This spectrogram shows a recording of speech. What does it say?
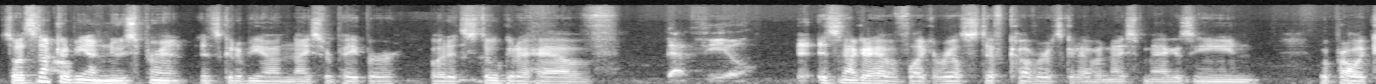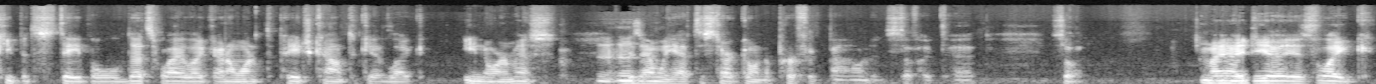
So it's not going to be on newsprint. It's going to be on nicer paper, but it's mm-hmm. still going to have. That feel. It- It's not going to have like a real stiff cover. It's going to have a nice magazine. We'll probably keep it stable. That's why like I don't want the page count to get like enormous because then we have to start going to perfect bound and stuff like that. So my idea is like,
